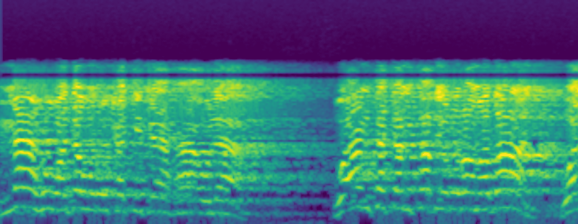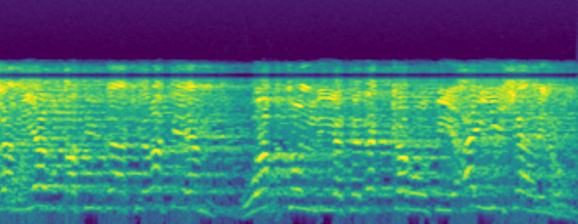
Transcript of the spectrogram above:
ما هو دورك تجاه هؤلاء؟ وأنت تنتظر رمضان ولم يبق في ذاكرتهم وقت ليتذكروا في أي شهر هم.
